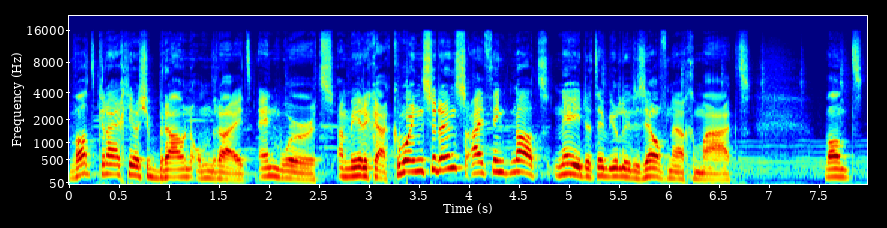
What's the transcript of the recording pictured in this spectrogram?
Wat krijg je als je brown omdraait? N-words. Amerika. Coincidence? I think not. Nee, dat hebben jullie er zelf naar gemaakt. Want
